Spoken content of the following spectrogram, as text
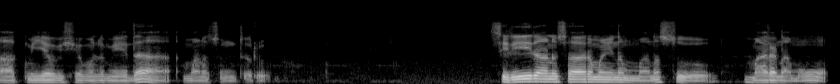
ఆత్మీయ విషయముల మీద మనసుంతురు శరీరానుసారమైన మనసు మరణము.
